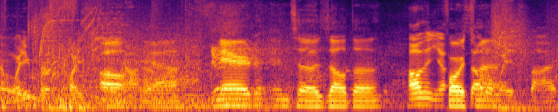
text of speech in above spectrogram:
I'm waiting for a fight. Oh yeah, nared into Zelda. Oh, then yep. Forward Zelda smash. waits five.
